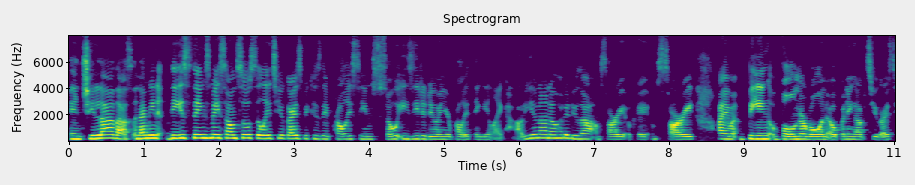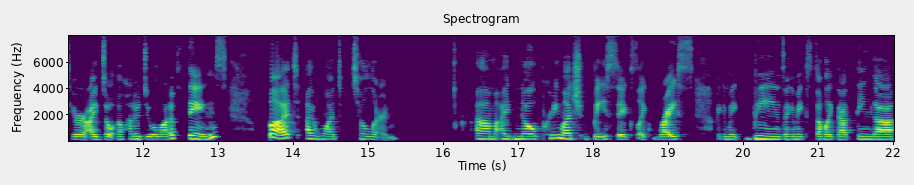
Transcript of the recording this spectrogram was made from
enchiladas. And I mean, these things may sound so silly to you guys because they probably seem so easy to do. And you're probably thinking, like, how do you not know how to do that? I'm sorry. Okay. I'm sorry. I'm being vulnerable and opening up to you guys here. I don't know how to do a lot of things but I want to learn. Um, I know pretty much basics like rice. I can make beans. I can make stuff like that, tinga,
